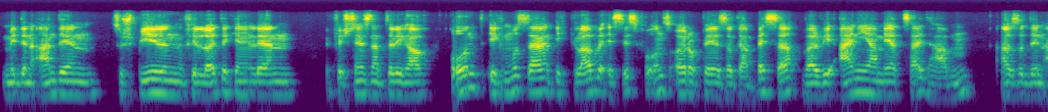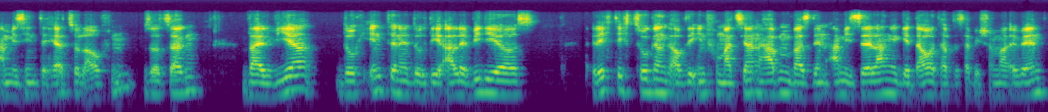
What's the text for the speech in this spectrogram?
mit den anderen zu spielen, viele Leute kennenlernen. Wir verstehen es natürlich auch. Und ich muss sagen, ich glaube, es ist für uns Europäer sogar besser, weil wir ein Jahr mehr Zeit haben, also den Amis hinterherzulaufen, sozusagen, weil wir durch Internet, durch die alle Videos richtig Zugang auf die Informationen haben, was den Amis sehr lange gedauert hat, das habe ich schon mal erwähnt,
